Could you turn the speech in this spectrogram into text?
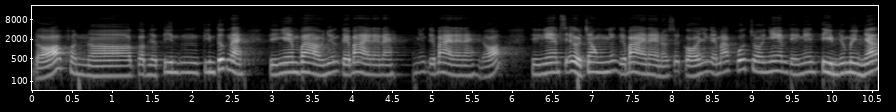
Đó phần uh, cập nhật tin tin tức này. Thì anh em vào những cái bài này này những cái bài này này đó. Thì anh em sẽ ở trong những cái bài này nó sẽ có những cái mã code cho anh em thì anh em tìm cho mình nhá.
